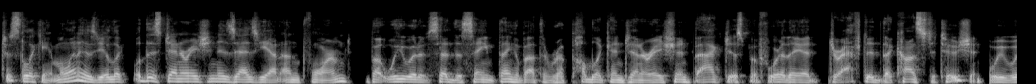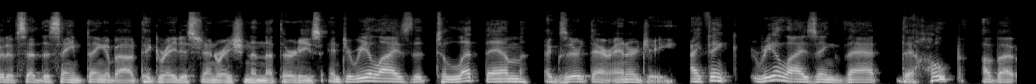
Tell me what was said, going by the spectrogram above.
just looking at millennials, you look, well, this generation is as yet unformed, but we would have said the same thing about the Republican generation back just before they had drafted the Constitution. We would have said the same thing about the greatest generation in the 30s. And to realize that to let them exert their energy, I think realizing that the hope of a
